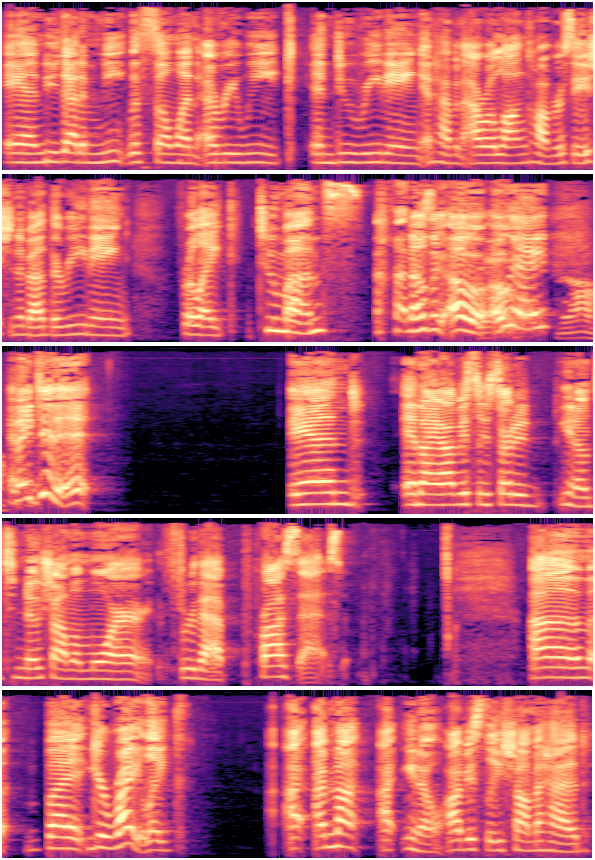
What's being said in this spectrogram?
and you got to meet with someone every week and do reading and have an hour long conversation about the reading for like 2 months." And I was like, "Oh, okay." Yeah. And I did it. And and I obviously started, you know, to know Kshama more through that process. Um, but you're right. Like, I, I'm not, I, you know, obviously Kshama had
